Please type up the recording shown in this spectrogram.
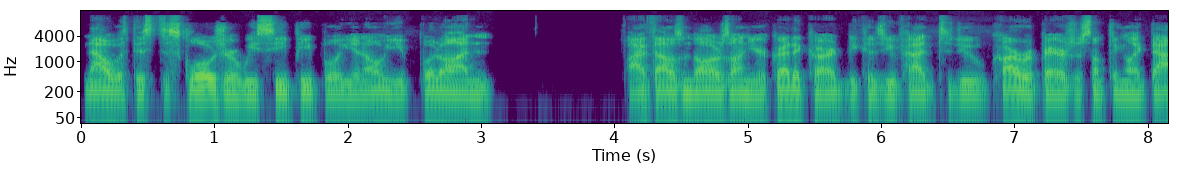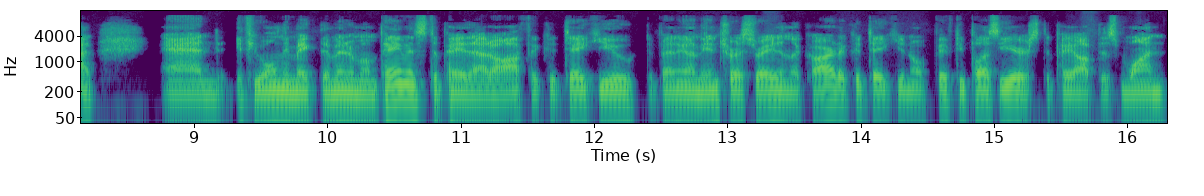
now with this disclosure, we see people, you know, you put on $5,000 on your credit card because you've had to do car repairs or something like that. And if you only make the minimum payments to pay that off, it could take you, depending on the interest rate in the card, it could take, you know, 50 plus years to pay off this one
